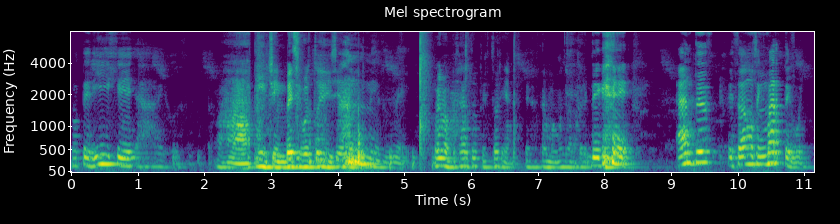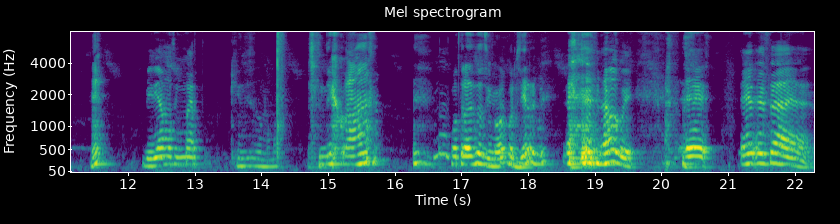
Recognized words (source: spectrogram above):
No te dije. Ay, hijo de su puta Ah, pinche imbécil, lo estoy diciendo. Bueno, empezar tu historia. Estar mamando la verga. De que antes estábamos en Marte, güey. ¿Eh? Vivíamos en Marte. ¿Quién dice esa mamá? Dijo, ah. Otra vez me bajo el cierre, güey. no, güey. Eh, e- esa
